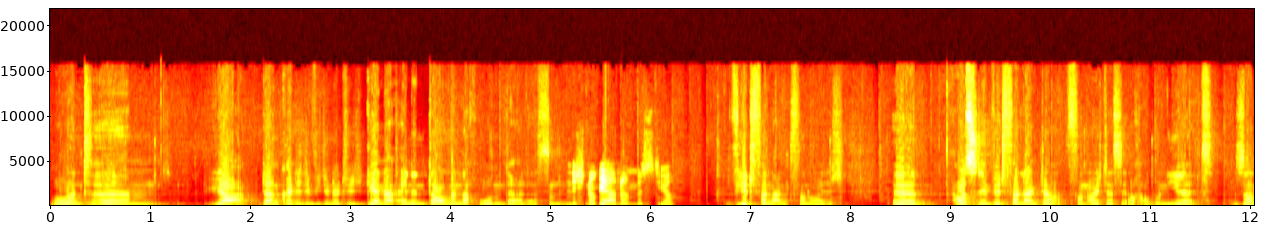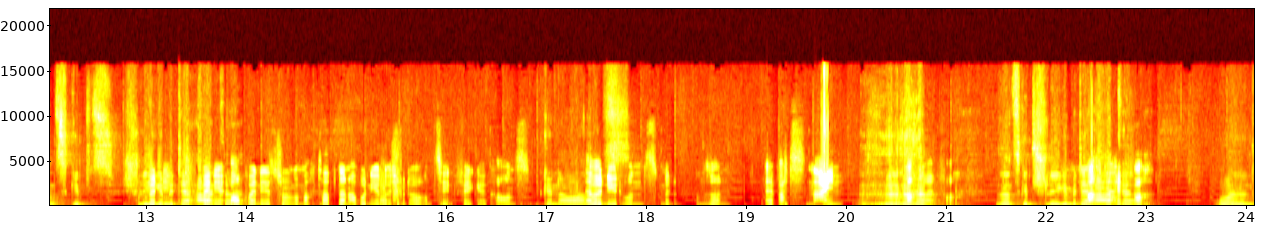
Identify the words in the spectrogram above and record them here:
Und ähm, ja, dann könnt ihr dem Video natürlich gerne einen Daumen nach oben da lassen. Nicht nur gerne, müsst ihr. Wird verlangt von euch. Ähm, außerdem wird verlangt von euch, dass ihr auch abonniert. Sonst gibt es Schläge Wenn, mit der wenn Hake. ihr, auch wenn ihr es schon gemacht habt, dann abonniert euch mit euren 10 Fake-Accounts. genau. Abonniert uns mit unseren. Äh, was? Nein! Macht einfach. Sonst gibt es Schläge mit der Macht Hake. einfach. Und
